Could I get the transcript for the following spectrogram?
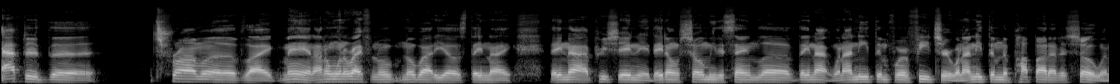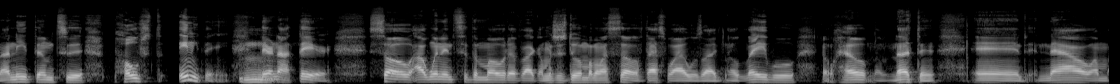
after the trauma of like, man, I don't want to write for no, nobody else. They not they not appreciating it. They don't show me the same love. They not when I need them for a feature, when I need them to pop out at a show, when I need them to post anything, they're mm. not there. So I went into the mode of like I'm just doing it by myself. That's why I was like no label, no help, no nothing. And now I'm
